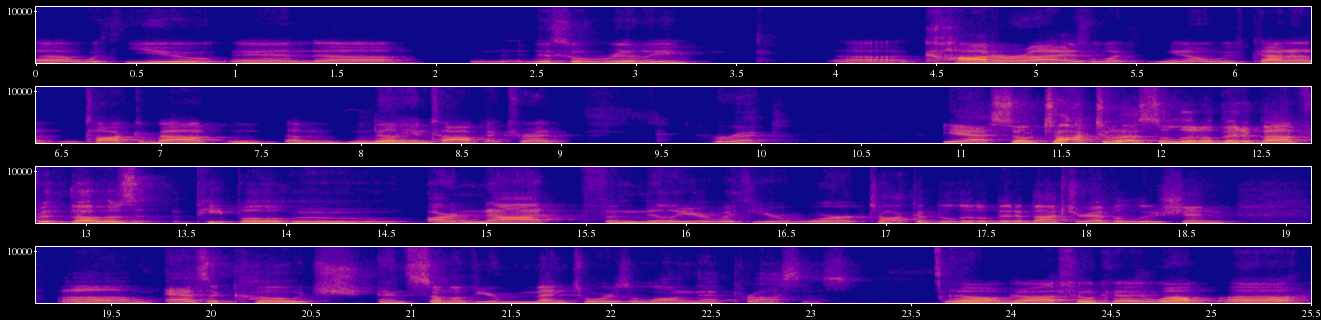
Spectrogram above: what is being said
uh, with you, and uh, this will really uh, cauterize what you know we've kind of talked about a million topics, right? Correct. Yeah. So, talk to us a little bit about for those people who are not familiar with your work. Talk a little bit about your evolution um, as a coach and some of your mentors along that process. Oh gosh. Okay. Well, uh,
